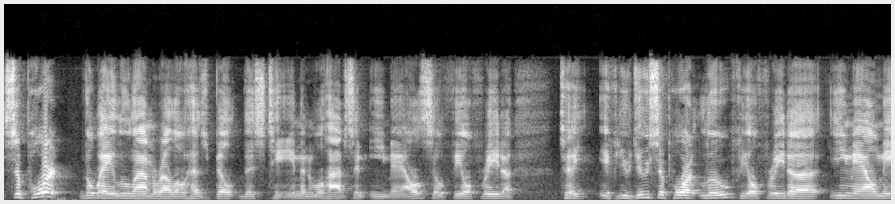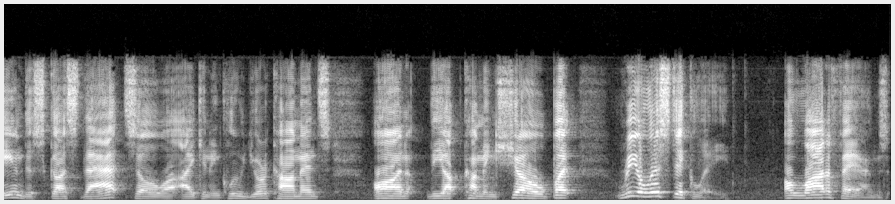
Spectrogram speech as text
support the way Lou Lamoriello has built this team, and we'll have some emails, so feel free to to if you do support Lou, feel free to email me and discuss that so uh, I can include your comments on the upcoming show. But realistically, a lot of fans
